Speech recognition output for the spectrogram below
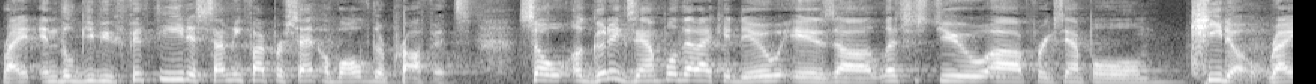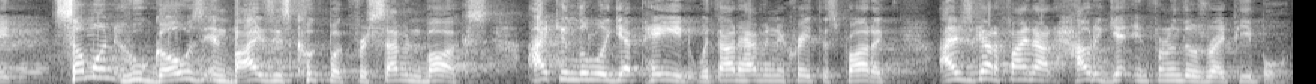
right? And they'll give you 50 to 75% of all of their profits. So a good example that I could do is, uh, let's just do, uh, for example, keto, right? Someone who goes and buys this cookbook for seven bucks, I can literally get paid without having to create this product. I just got to find out how to get in front of those right people.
